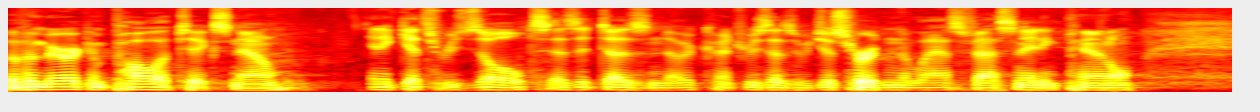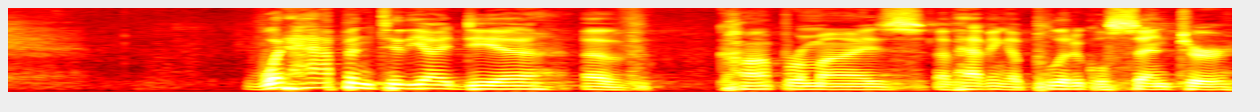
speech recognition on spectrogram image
of American politics now, and it gets results as it does in other countries, as we just heard in the last fascinating panel, what happened to the idea of compromise, of having a political center,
